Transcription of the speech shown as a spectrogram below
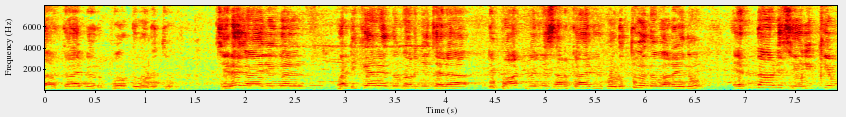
സർക്കാരിന് റിപ്പോർട്ട് കൊടുത്തു. ചില കാര്യങ്ങൾ പഠിക്കാൻ എന്ന് പറഞ്ഞ് ചില ഡിപ്പാർട്ട്മെന്റ് സർക്കാരിൽ കൊടുത്തു എന്ന് പറയുന്നു. എന്താണ് ശരിക്കും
